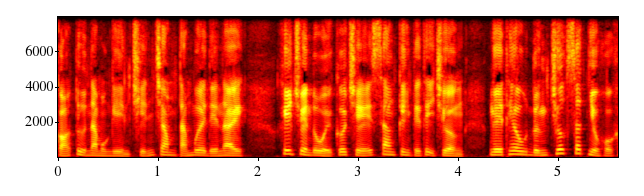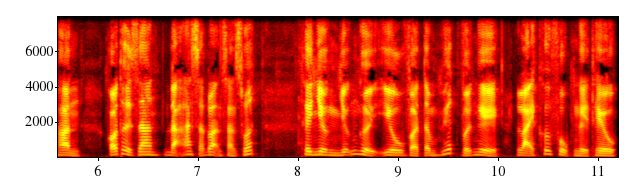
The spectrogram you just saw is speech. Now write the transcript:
có từ năm 1980 đến nay. Khi chuyển đổi cơ chế sang kinh tế thị trường, nghề theo đứng trước rất nhiều khó khăn, có thời gian đã gián đoạn sản xuất. Thế nhưng những người yêu và tâm huyết với nghề lại khôi phục nghề thêu.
